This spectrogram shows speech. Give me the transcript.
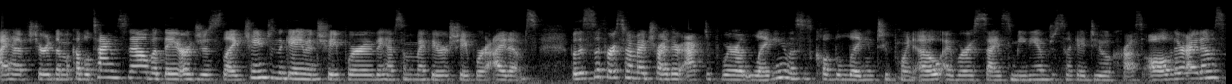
I have shared them a couple times now, but they are just like changing the game in shapewear. They have some of my favorite shapewear items. But this is the first time I tried their activewear legging, this is called the Legging 2.0. I wear a size medium just like I do across all of their items.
